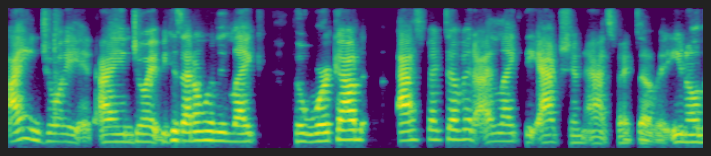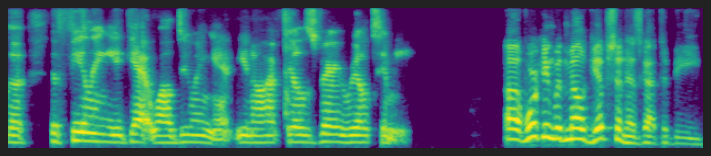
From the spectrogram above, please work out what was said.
I enjoy it. I enjoy it because I don't really like the workout aspect of it. I like the action aspect of it. You know, the the feeling you get while doing it. You know, it feels very real to me. Uh, working with Mel Gibson has got to be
